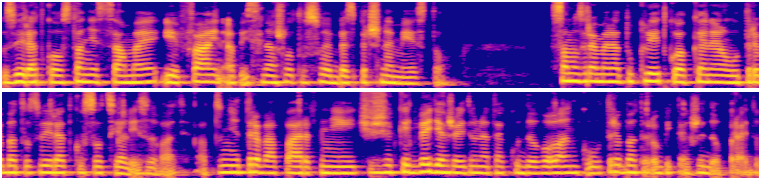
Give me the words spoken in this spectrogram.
zvieratko ostane same, je fajn, aby si našlo to svoje bezpečné miesto. Samozrejme na tú klietku a kenálu treba to zvieratko socializovať. A to netrvá pár dní, čiže keď vedia, že idú na takú dovolenku, treba to robiť takže dopredu.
